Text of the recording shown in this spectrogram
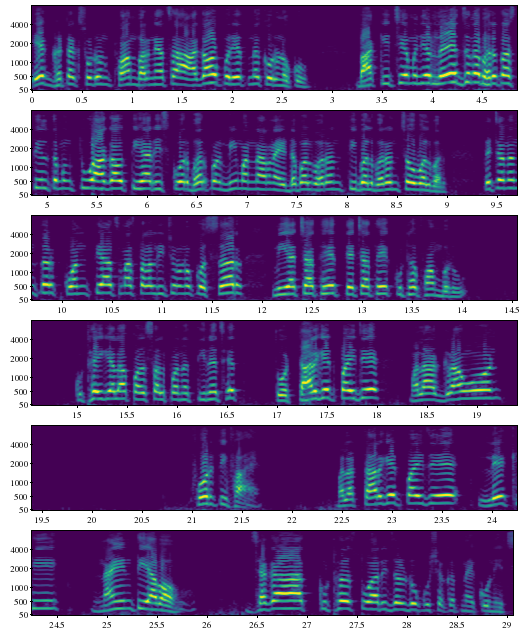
एक घटक सोडून फॉर्म भरण्याचा आगाव प्रयत्न करू नको. बाकीचे म्हणजे लयच जण भरत असतील तर मग तू आगाव ती ह्या रिस्कवर भर पण मी म्हणणार नाही. डबल भरण तिबल भरण चौबल भर. त्याच्यानंतर कोणत्याच मास्तराला विचारू नको. सर मी याच्यात हे त्याच्यात हे कुठं फॉर्म भरू? कुठेही गेला पळसालपणं तीनच आहेत. तो टार्गेट पाहिजे. मला ग्राउंड फोर्टी फाय मला टार्गेट पाहिजे लेखी नाईन्टी अबाव. जगात कुठंच तू हा रिझल्ट डोकू शकत नाही? कोणीच.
